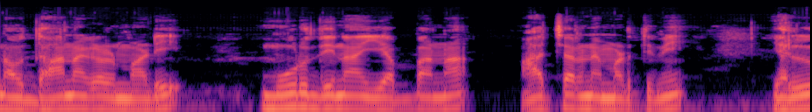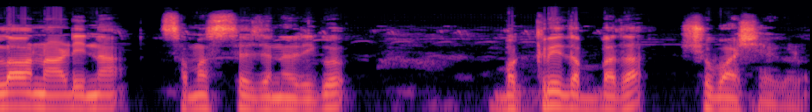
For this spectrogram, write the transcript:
ನಾವು ದಾನಗಳು ಮಾಡಿ, ಮೂರು ದಿನ ಈ ಹಬ್ಬನ ಆಚರಣೆ ಮಾಡ್ತೀವಿ ಎಲ್ಲ ನಾಡಿನ ಸಮಸ್ತ ಜನರಿಗೂ ಬಕ್ರೀದ್ ಹಬ್ಬದ ಶುಭಾಶಯಗಳು.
